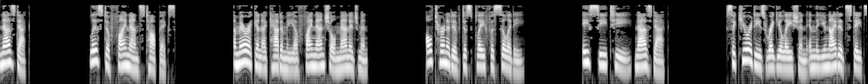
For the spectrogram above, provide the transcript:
NASDAQ List of finance topics American Academy of Financial Management Alternative Display Facility ACT NASDAQ Securities regulation in the United States.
